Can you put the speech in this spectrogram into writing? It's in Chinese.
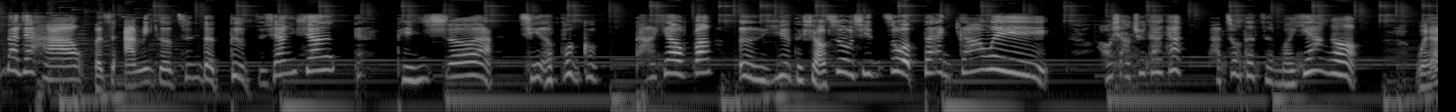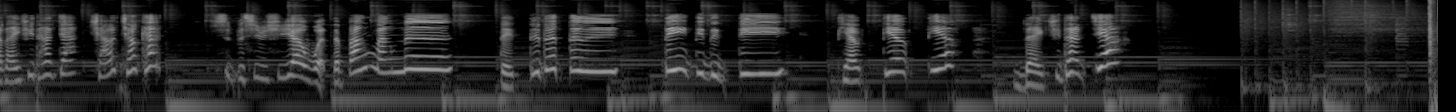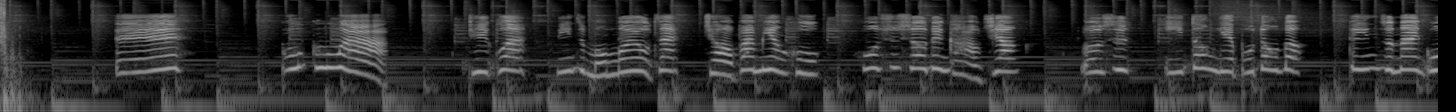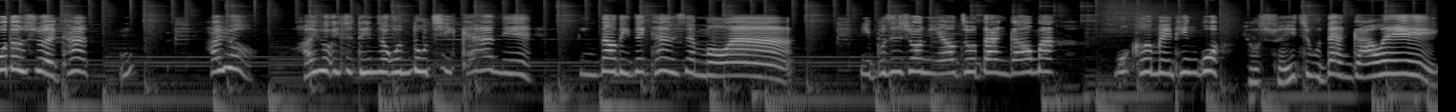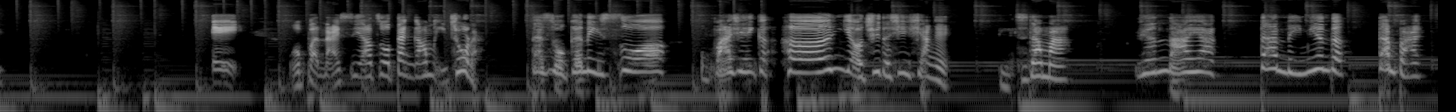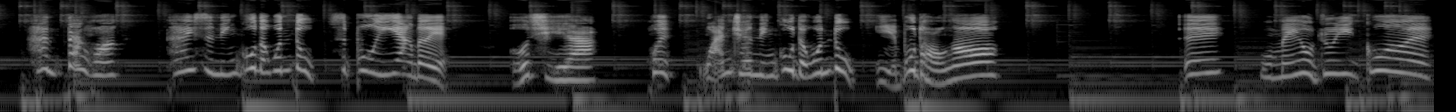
大家好，我是阿米格村的兔子香香。听说啊，企鹅布谷他要帮二月的小寿星做蛋糕诶，好想去看看他做的怎么样哦。我要来去他家瞧瞧看，是不是需要我的帮忙呢？嘚嘚嘚嘚，滴滴滴滴，跳跳跳，来去他家。哎，姑姑啊，奇怪，你怎么没有在搅拌面糊，或是设定烤箱，而是一动也不动的盯着那锅的水看？嗯，还有，还有一直盯着温度计看呢。你到底在看什么啊？你不是说你要做蛋糕吗？我可没听过有水煮蛋糕哎！我本来是要做蛋糕没错啦，但是我跟你说，我发现一个很有趣的现象哎，你知道吗？原来呀，蛋里面的蛋白和蛋黄开始凝固的温度是不一样的耶，而且啊。会完全凝固的温度也不同哦。哎，我没有注意过哎，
